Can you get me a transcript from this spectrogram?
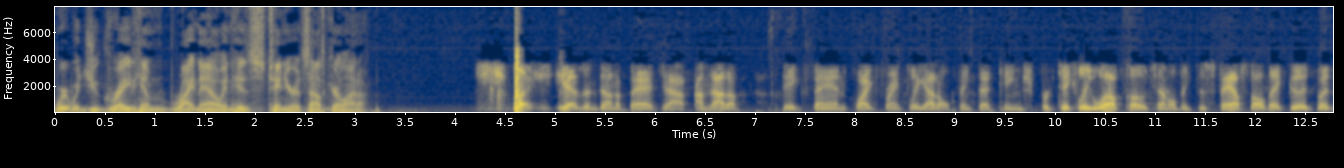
where would you grade him right now in his tenure at South Carolina? Well, he hasn't done a bad job. I'm not a big fan, quite frankly. I don't think that team's particularly well coached. I don't think the staff's all that good, but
